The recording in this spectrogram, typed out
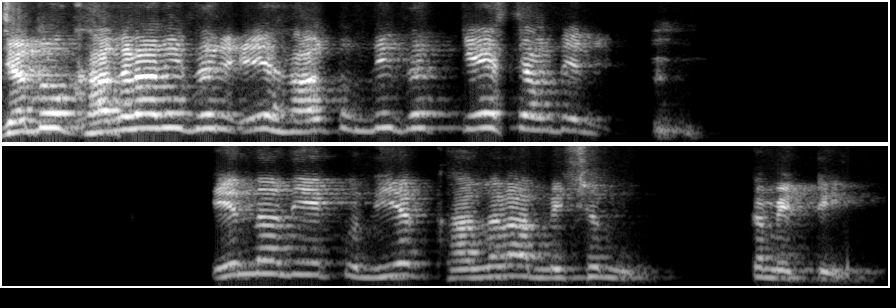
ਜਦੋਂ ਖਾਲੜਾ ਦੀ ਫਿਰ ਇਹ ਹਾਲਤ ਹੁੰਦੀ, ਫਿਰ ਕੇਸ ਚੱਲਦੇ ਨੇ। ਇਹਨਾਂ ਦੀ ਇੱਕ ਹੁੰਦੀ ਹੈ ਖਾਲੜਾ ਮਿਸ਼ਨ ਕਮੇਟੀ।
